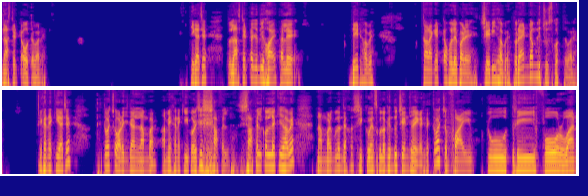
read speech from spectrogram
লাস্ট এডটাও হতে পারে। ঠিক আছে? তো লাস্টেরটা যদি হয়, তাহলে ডেট হবে। তার আগেরটা হলে পারে চেরি হবে। তো র্যান্ডামলি চুজ করতে পারে। এখানে কি আছে? দেখতে পাচ্ছ অরিজিনাল নাম্বার আমি এখানে কি করেছি? সাফেল সাফেল করলে কি হবে? নাম্বারগুলো দেখো সিকোয়েন্সগুলো কিন্তু চেঞ্জ হয়ে গেছে। দেখতে পাচ্ছ? Five two three four one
